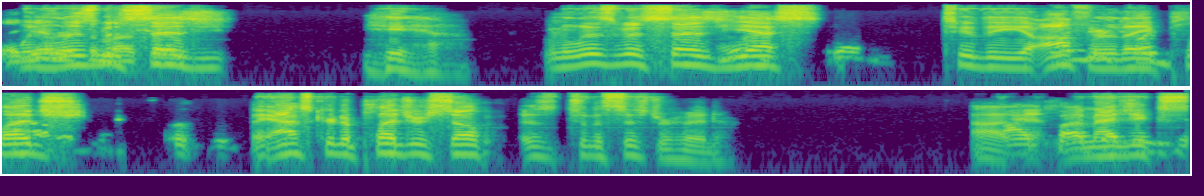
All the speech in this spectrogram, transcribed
when Elizabeth says, yeah, when Elizabeth says yes to the offer, they pledge, they ask her to pledge herself as, to the sisterhood. Uh, the magics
